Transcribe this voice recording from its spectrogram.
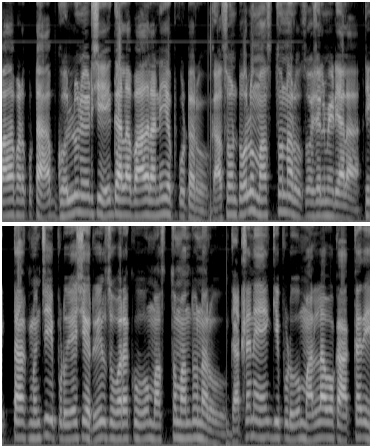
బాధపడుకుంటా గొల్లు నేడిచి గల బాధలని చెప్పుకుంటారు. గసొంటోళ్ళు మస్తున్నారు సోషల్ మీడియా మీడియాలో టిక్ టాక్ నుంచి ఇప్పుడు చేసే రీల్స్ వరకు మస్తు మంది ఉన్నారు. గట్లనే ఇప్పుడు మళ్ళా ఒక అక్కది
